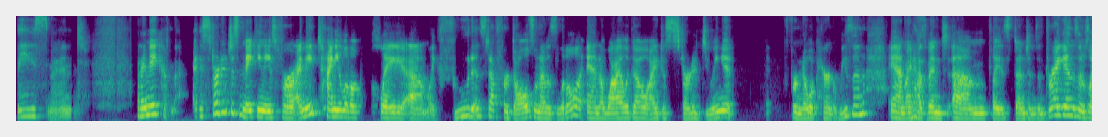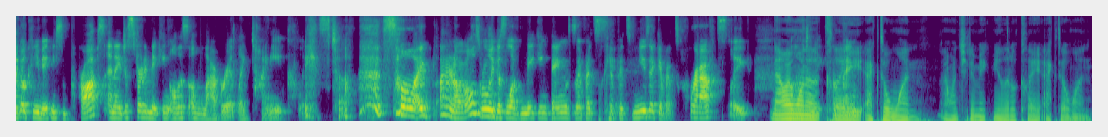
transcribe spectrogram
basement. But I make I started just making these for I made tiny little clay um, like food and stuff for dolls when I was little. And a while ago I just started doing it for no apparent reason. And my husband um, plays Dungeons and Dragons. I was like, oh, can you make me some props? And I just started making all this elaborate, like tiny clay stuff. So I, I don't know. I've always really just loved making things. If it's Okay. if it's music, if it's crafts, like Now I want to a make clay Ecto one. I want you to make me a little clay Ecto one.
